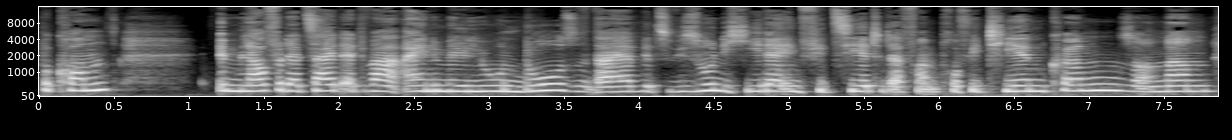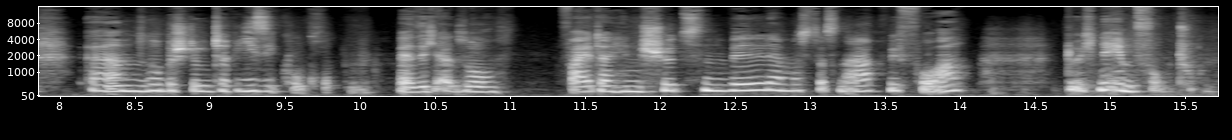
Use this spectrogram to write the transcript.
bekommt, im Laufe der Zeit etwa eine Million Dosen. Daher wird sowieso nicht jeder Infizierte davon profitieren können, sondern ähm, nur bestimmte Risikogruppen. Wer sich also weiterhin schützen will, der muss das nach wie vor durch eine Impfung tun.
